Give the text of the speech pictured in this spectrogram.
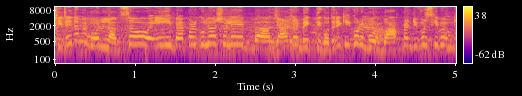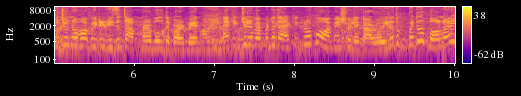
সেটাই তো আমি বললাম। সো এই ব্যাপারগুলো আসলে যার যার ব্যক্তিগত এটা কি করে বলব? আপনার ডিভোর্স কীভাবে কি জন্য হবে? এটা রিজনটা আপনারা বলতে পারবেন এক একজনের ব্যাপারটা তো এক এক রকম আমি আসলে কারও এটা তো এটা তো বলাই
